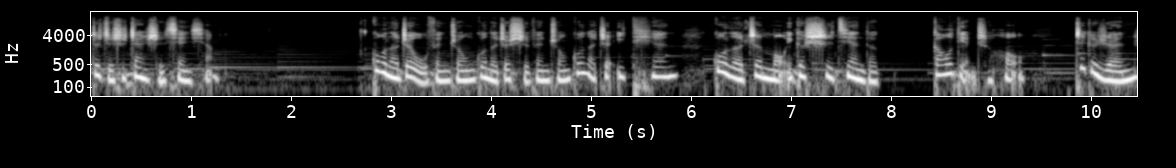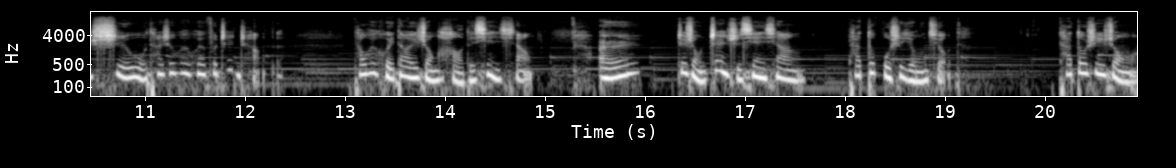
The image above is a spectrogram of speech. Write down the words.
这只是暂时现象。过了这五分钟，过了这十分钟，过了这一天，过了这某一个事件的高点之后，这个人事物它是会恢复正常的，它会回到一种好的现象。而这种暂时现象，它都不是永久的，它都是一种。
